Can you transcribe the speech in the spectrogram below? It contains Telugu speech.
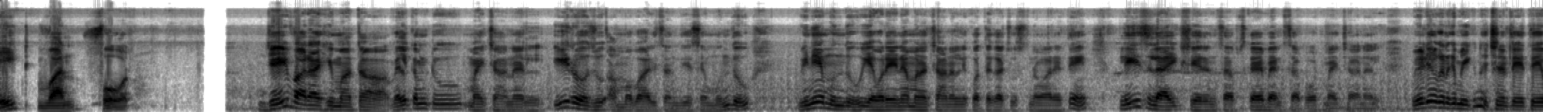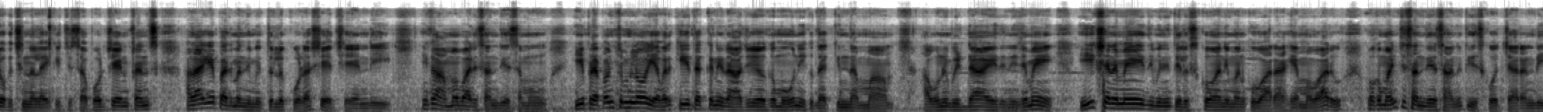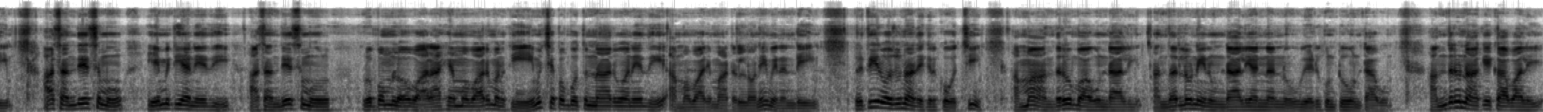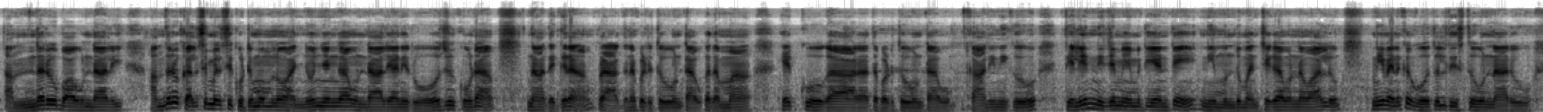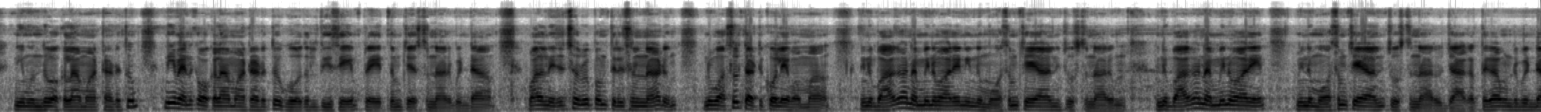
eight one four. జై వారాహి మాత. Welcome to my channel. ఈరోజు అమ్మవారి సందేశం ముందు వినే ముందు ఎవరైనా మన ఛానల్ని కొత్తగా చూస్తున్న వారైతే please like share and subscribe and support my channel. Video కనుక మీకు నచ్చినట్లయితే ఒక చిన్న లైక్ ఇచ్చి సపోర్ట్ చేయండి ఫ్రెండ్స్. అలాగే పది మంది మిత్రులకు కూడా షేర్ చేయండి. ఇక అమ్మవారి సందేశము. ఈ ప్రపంచంలో ఎవరికీ దక్కని రాజయోగము నీకు దక్కిందమ్మా. అవును బిడ్డ ఇది నిజమే. ఈ క్షణమే ఇది విని తెలుసుకో అని మనకు వారాహి అమ్మవారు ఒక మంచి సందేశాన్ని తీసుకొచ్చారండి ఆ సందేశము ఏమిటి అనేది ఆ సందేశము రూపంలో వారాహి అమ్మవారు మనకు ఏమి చెప్పబోతున్నారు అనేది అమ్మవారి మాటల్లోనే వినండి. ప్రతిరోజు నా దగ్గరకు వచ్చి అమ్మ అందరూ బాగుండాలి. అందరిలో నేను ఉండాలి అని నన్ను వేడుకుంటూ ఉంటావు. అందరూ నాకే కావాలి. అందరూ బాగుండాలి. అందరూ కలిసిమెలిసి కుటుంబంలో అన్యోన్యంగా ఉండాలి అని రోజు కూడా నా దగ్గర ప్రార్థన పెడుతూ ఉంటావు కదమ్మా. ఎక్కువగా ఆరాధపడుతూ ఉంటావు. కానీ నీకు తెలియని నిజం ఏమిటి అంటే నీ ముందు మంచిగా ఉన్న వాళ్ళు నీ వెనక గోతులు తీస్తూ ఉన్నారు. నీ ముందు ఒకలా మాట్లాడుతూ నీ వెనక ఒకలా మాట్లాడుతూ గోతులు తీసే ప్రయత్నం చేస్తున్నారు బిడ్డ. వాళ్ళ నిజ స్వరూపం తెలిసిన నాడు నువ్వు అసలు తట్టుకోలేవమ్మా. నిన్ను బాగా నమ్మిన వారే నిన్ను మోసం చేయాలని చూస్తున్నారు. నిన్ను బాగా నమ్మిన వారే నిన్ను మోసం చేయాలని చూస్తున్నారు. జాగ్రత్తగా ఉండు బిడ్డ.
